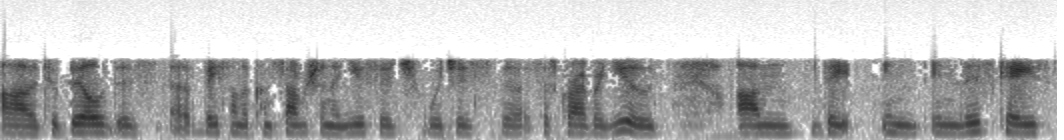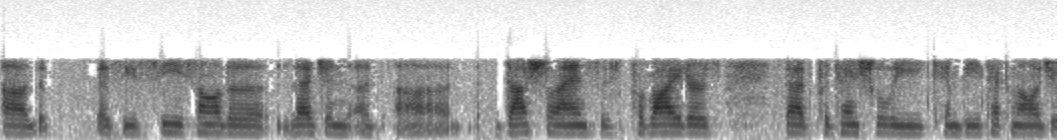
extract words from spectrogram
uh, to build this uh, based on the consumption and usage, which is the subscriber use. Um, in in this case, uh, the, as you see, some of the legend uh, uh, dash lines is providers that potentially can be technology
